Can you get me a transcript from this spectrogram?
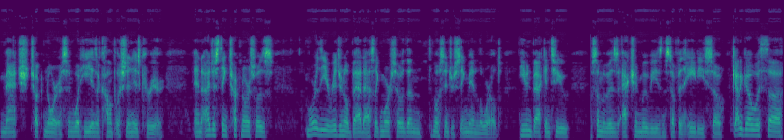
match Chuck Norris and what he has accomplished in his career. And I just think Chuck Norris was more the original badass, like more so than the most interesting man in the world. Even back into some of his action movies and stuff in the 80s. So gotta go with uh,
